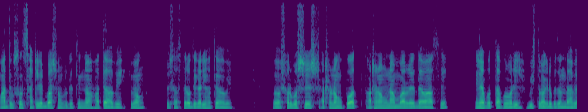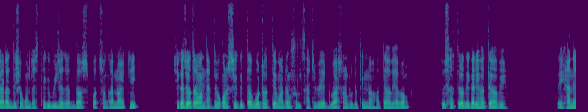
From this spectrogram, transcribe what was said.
মাধ্যমিক স্কুল সার্টিফিকেট বা সম্পর্কে উত্তীর্ণ হতে হবে এবং সুস্বাস্থ্যের অধিকারী হতে হবে। তো সর্বশেষ আঠারো নং পদ, আঠারো নং নাম্বারে দেওয়া আছে, নিরাপত্তা প্রহরী বিশতম গ্রেড বেতন দেওয়া হবে আঠাশ দুশো পঞ্চাশ থেকে বিশ হাজার দশ, পদ সংখ্যা নয়টি। শিক্ষাযোগ্যতার মান থাকতে হবে কোনো শিক্ষিত বোর্ড হতে মাধ্যমিক স্কুল সার্টিফিকেট বা সমপরিকীর্ণ হতে হবে এবং সুস্বাস্থ্যের অধিকারী হতে হবে। তো এখানে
